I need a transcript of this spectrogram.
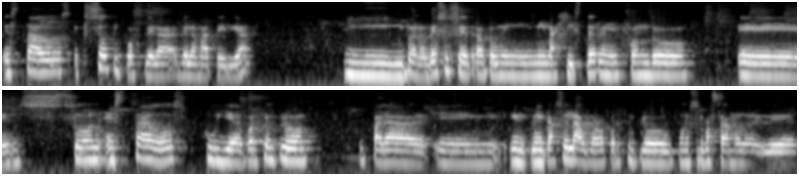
estados exóticos de la, de la materia, y bueno, de eso se trata mi, mi magíster. En el fondo, eh, son estados cuya, por ejemplo, para, eh, en, el caso del agua, por ejemplo, nosotros pasamos de,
